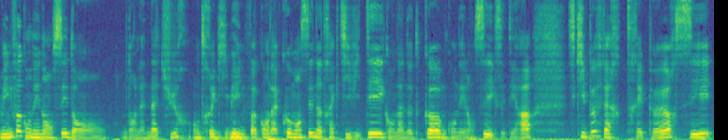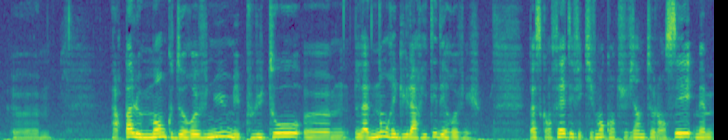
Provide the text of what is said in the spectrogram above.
Mais une fois qu'on est lancé dans, la nature, entre guillemets, une fois qu'on a commencé notre activité, qu'on a notre com, qu'on est lancé, etc., ce qui peut faire très peur, c'est... Euh, alors pas le manque de revenus, mais plutôt euh, la non-régularité des revenus. Parce qu'en fait, effectivement, quand tu viens de te lancer, même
